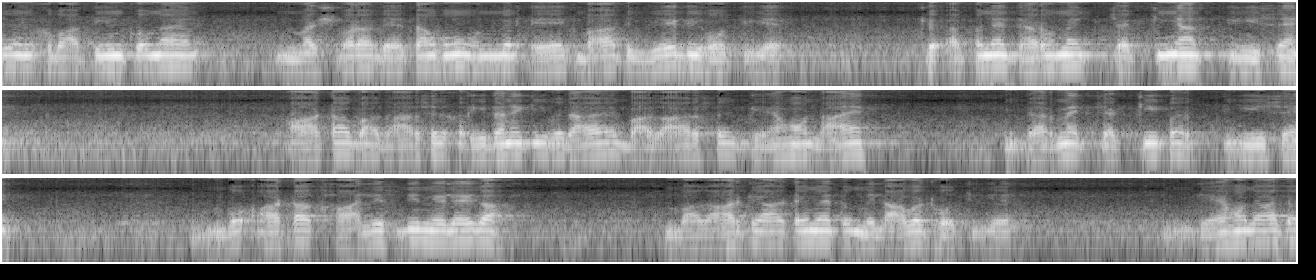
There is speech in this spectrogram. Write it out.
جن خواتین کو میں مشورہ دیتا ہوں۔ ان میں ایک بات یہ بھی ہوتی ہے کہ اپنے گھروں میں چکیاں پیسیں۔ آٹا بازار سے خریدنے کی بجائے بازار سے گیہوں لائیں۔ گھر میں چکی پر پیسیں۔ وہ آٹا خالص بھی ملے گا۔ بازار کے آٹے میں تو ملاوٹ ہوتی ہے۔ گیہوں لا کر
